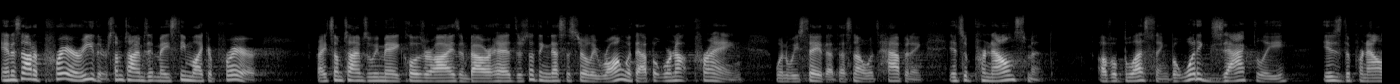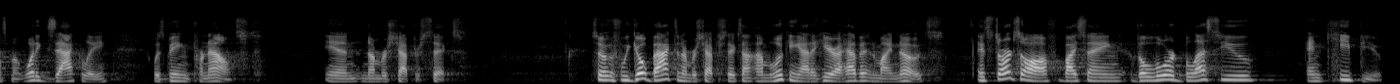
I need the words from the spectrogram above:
And it's not a prayer either. Sometimes it may seem like a prayer, right? Sometimes we may close our eyes and bow our heads. There's nothing necessarily wrong with that, but we're not praying when we say that. That's not what's happening. It's a pronouncement of a blessing. But what exactly is the pronouncement? What exactly was being pronounced in Numbers chapter 6? So if we go back to Numbers chapter 6, I'm looking at it here, I have it in my notes. It starts off by saying, The Lord bless you and keep you.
